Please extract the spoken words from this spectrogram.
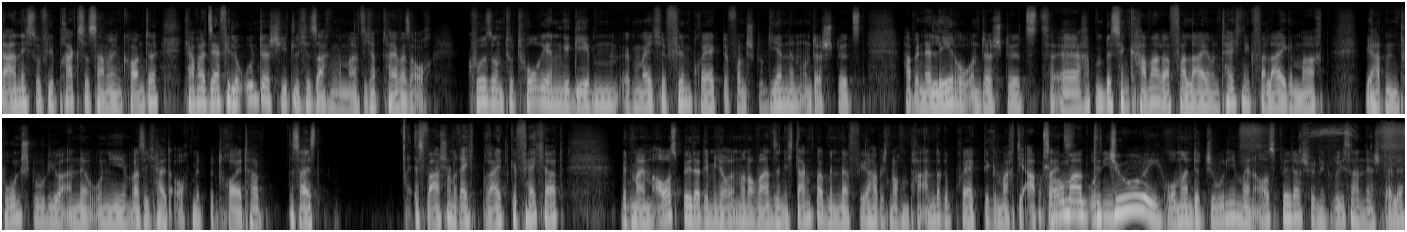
da nicht so viel Praxis sammeln konnte. Ich habe halt sehr viele unterschiedliche Sachen gemacht. Ich habe teilweise auch Kurse und Tutorien gegeben, irgendwelche Filmprojekte von Studierenden unterstützt, habe in der Lehre unterstützt, äh, habe ein bisschen Kameraverleih und Technikverleih gemacht. Wir hatten ein Tonstudio an der Uni, was ich halt auch mit betreut habe. Das heißt, es war schon recht breit gefächert. Mit meinem Ausbilder, dem ich auch immer noch wahnsinnig dankbar bin dafür, habe ich noch ein paar andere Projekte gemacht, die abseits Roman der Uni, Jury. Roman de Juli, mein Ausbilder, schöne Grüße an der Stelle,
